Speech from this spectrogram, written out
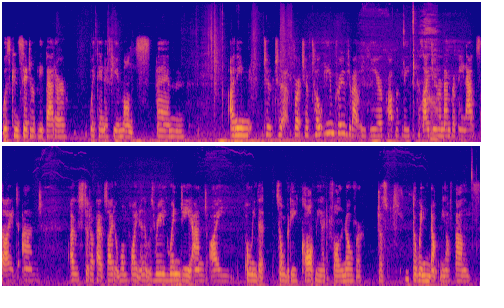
was considerably better within a few months. Um, I mean, to, to for it to have totally improved about a year probably because I do remember being outside and I was stood up outside at one point and it was really windy and I only that somebody caught me I'd have fallen over. Just the wind knocked me off balance.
